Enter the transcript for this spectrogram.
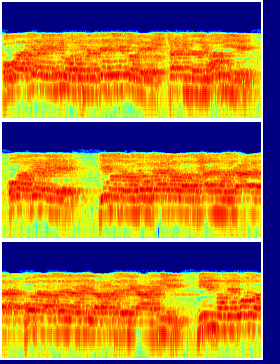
Ova vjera je milost i za sve svjetove, čak i za životinje. Ova vjera je jednostavno kako kaže Allah subhanahu wa ta'ala وَمَا أَرْسَلْنَا إِلَّا رَحْمَةً لِلْعَالَمِينَ Mi smo te poslali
